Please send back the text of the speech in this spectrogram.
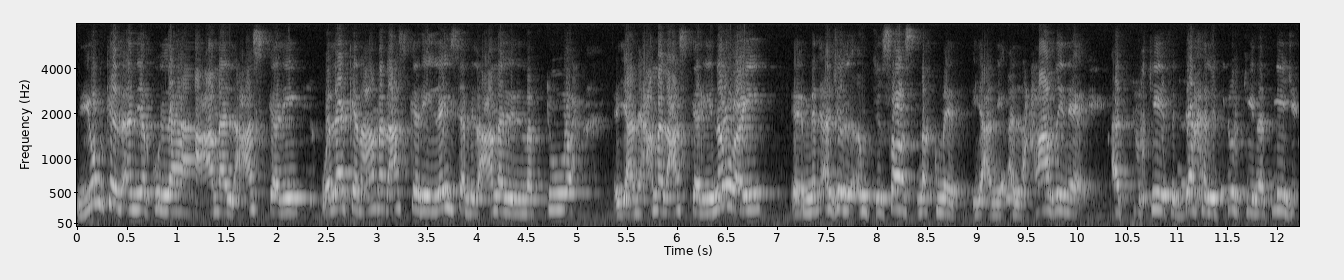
يمكن أن يكون لها عمل عسكري ولكن عمل عسكري ليس بالعمل المفتوح يعني عمل عسكري نوعي من أجل امتصاص نقمة يعني الحاضنة التركية في الداخل التركي نتيجة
